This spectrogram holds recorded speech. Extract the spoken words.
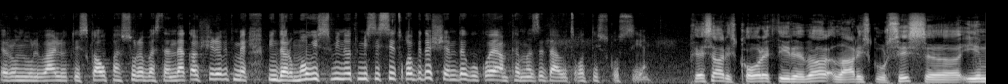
ეროვნული ვალუტის გაუფასურებასთან დაკავშირებით. მე მინდა რომ მოვისმინოთ მისი სიტყვები და შემდეგ უკვე ამ თემაზე დავიწყოთ დისკუსია. ეს არის კორექტირება ლარის კურსის იმ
